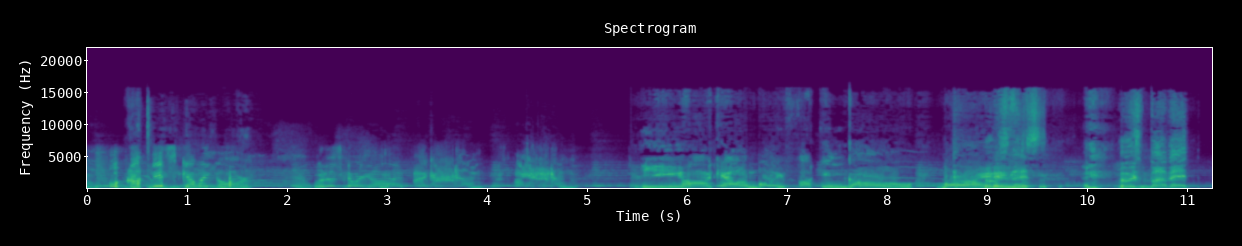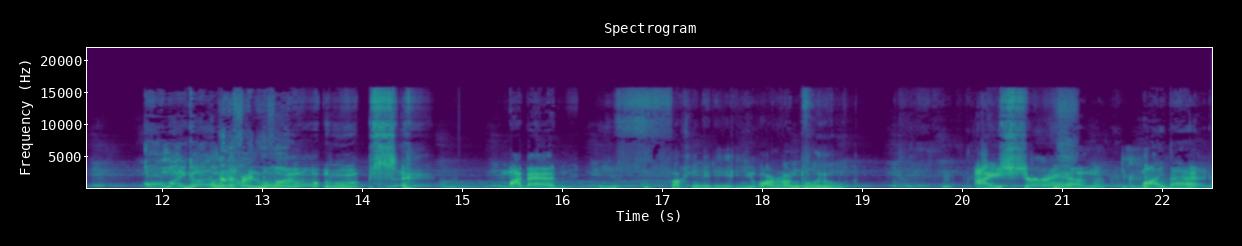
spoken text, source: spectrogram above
What is going on? What is going on? I got him! I got him! Yeehaw, cowboy, fucking go! Bull Who's this? Who's Buttbit? Oh my god, am Another I on friend, blue? Oops. My bad. you fucking idiot. You are on blue. I sure am. My bad.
